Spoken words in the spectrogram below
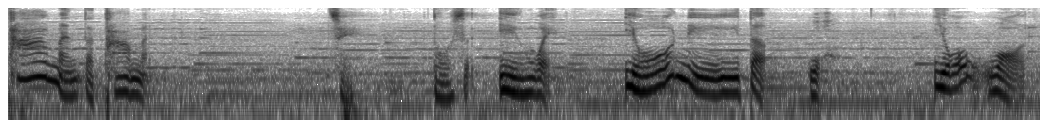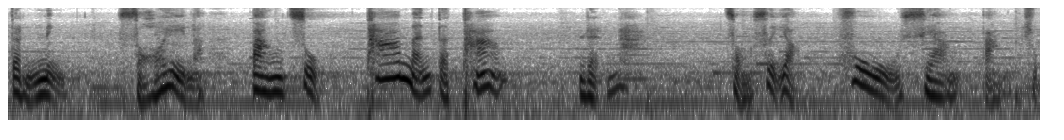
他们的他们，这都是因为有你的我，有我的你，所以呢，帮助他们的他。人呐、啊，总是要互相帮助。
